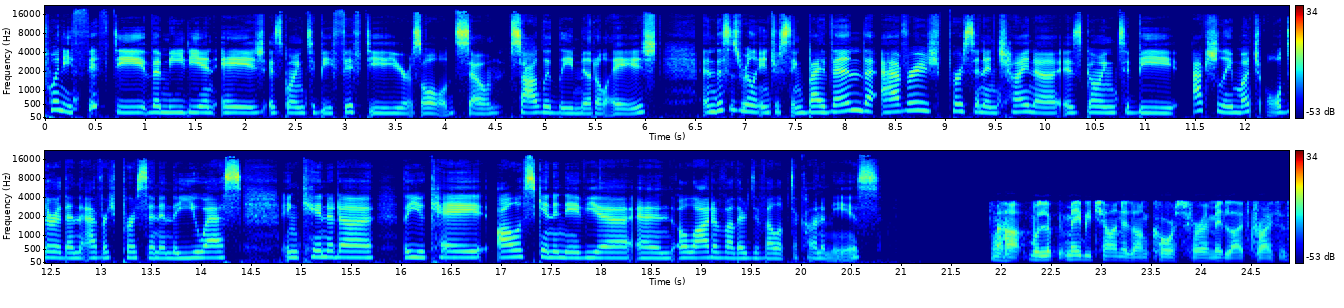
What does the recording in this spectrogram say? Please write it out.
2050, the median age is going to be 50 years old, so solidly middle aged. And this is really interesting. By then, the average person in China is going to be actually much older than the average person in the US, in Canada, the UK, all of Scandinavia, and a lot of other developed economies. Uh-huh. Well, look, maybe China is on course for a midlife crisis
